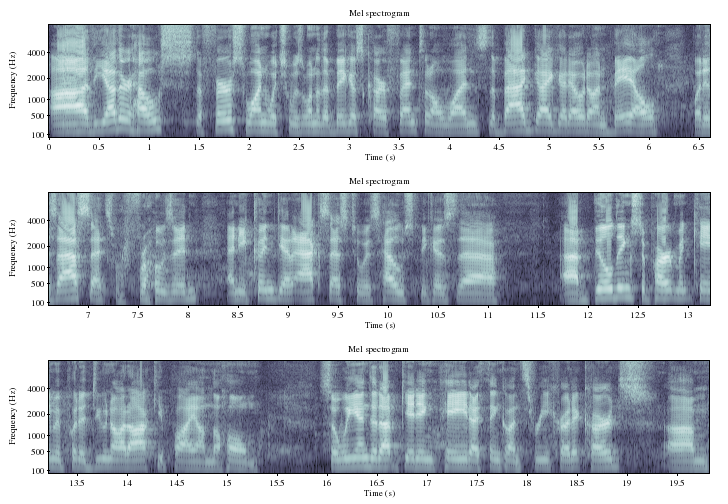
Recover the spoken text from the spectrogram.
Uh, the other house, the first one, which was one of the biggest carfentanil ones, the bad guy got out on bail, but his assets were frozen and he couldn't get access to his house because the uh, buildings department came and put a do not occupy on the home. So we ended up getting paid, I think, on three credit cards. Um,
